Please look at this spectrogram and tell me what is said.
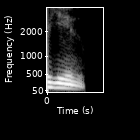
for you.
